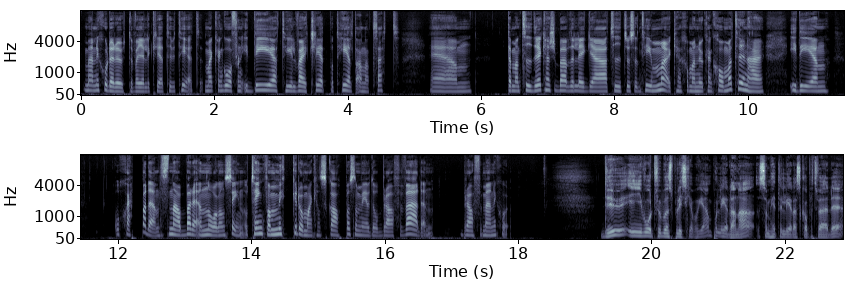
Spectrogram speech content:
människor där ute vad gäller kreativitet. Man kan gå från idé till verklighet på ett helt annat sätt. Um, där man tidigare kanske behövde lägga 10 000 timmar kanske man nu kan komma till den här idén och skeppa den snabbare än någonsin. Och tänk vad mycket då man kan skapa som är då bra för världen, bra för människor. Du i vårt förbundspolitiska program på Ledarna som heter Ledarskapets värde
